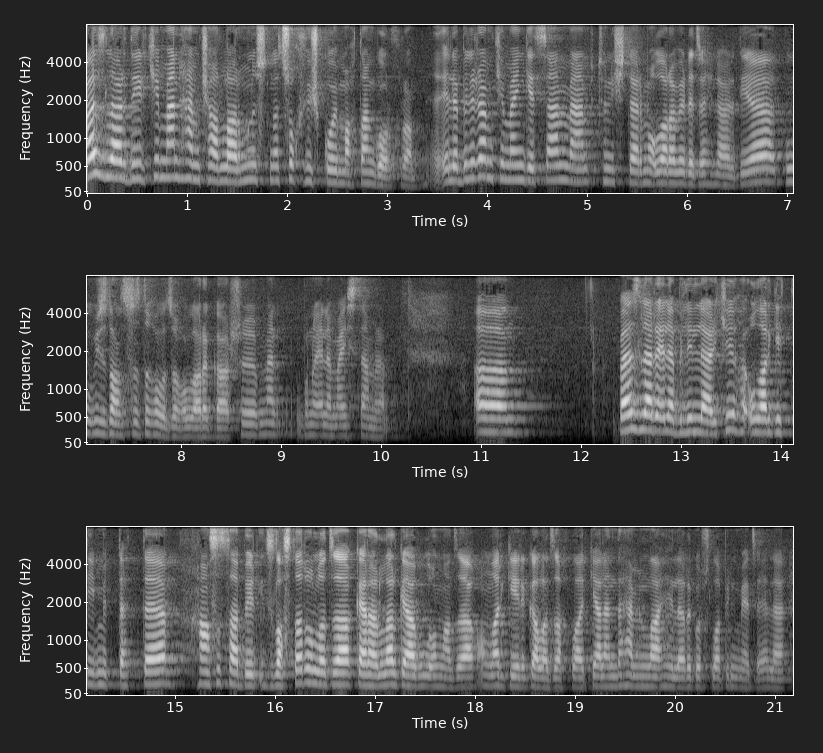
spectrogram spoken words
Bəziləri deyir ki, mən həmkarlarımın üstünə çox yük qoymaqdan qorxuram. Elə bilirəm ki, mən getsəm mənim bütün işlərimi onlara verəcəklər deyə bu vicdansızlıq olacaq onlara qarşı. Mən bunu eləmək istəmirəm. Bəziləri elə bilirlər ki, onlar getdiyi müddətdə hansısa bir iclaslar olacaq, qərarlar qəbul olunacaq, onlar geri qalacaqlar. Gələndə həmin layihələrə qoşula bilməyəcəklər.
